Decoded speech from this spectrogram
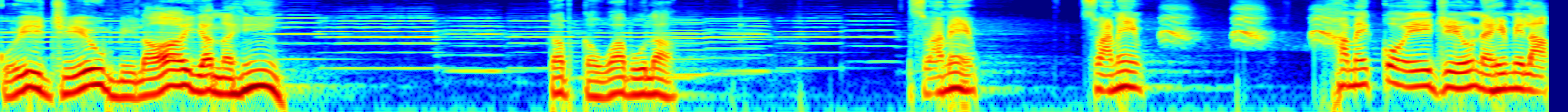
कोई जीव मिला या नहीं? तब कौवा बोला, स्वामी स्वामी, हमें कोई जीव नहीं मिला।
